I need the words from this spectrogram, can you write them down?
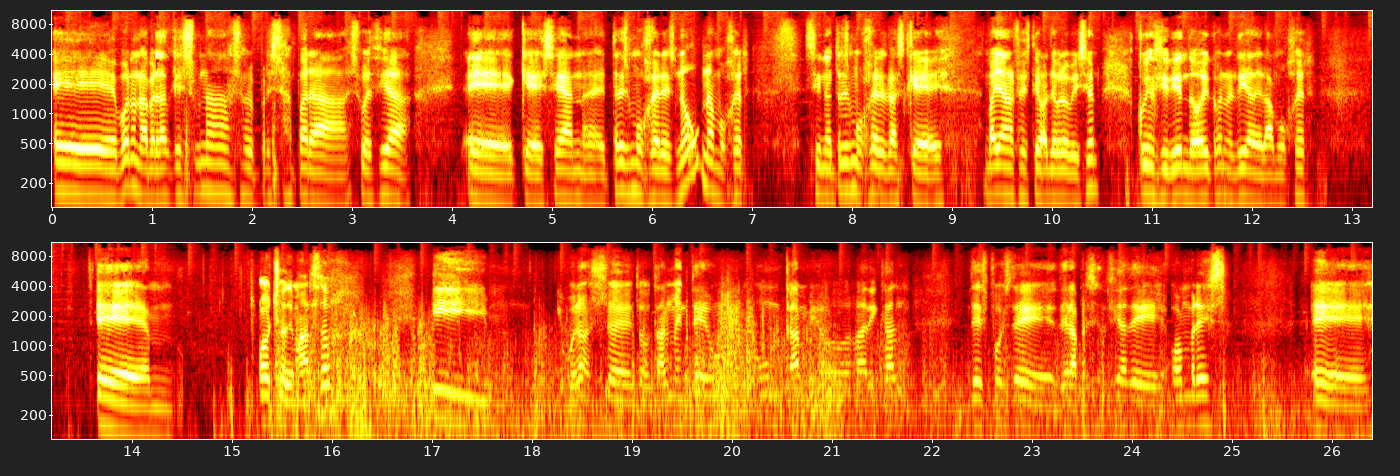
Eh, bueno, la verdad que es una sorpresa para Suecia que sean tres mujeres, no una mujer, sino tres mujeres las que vayan al Festival de Eurovisión, coincidiendo hoy con el Día de la Mujer, eh, 8 de marzo. Y, bueno, es totalmente un, cambio radical después de, de la presencia de hombres eh,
